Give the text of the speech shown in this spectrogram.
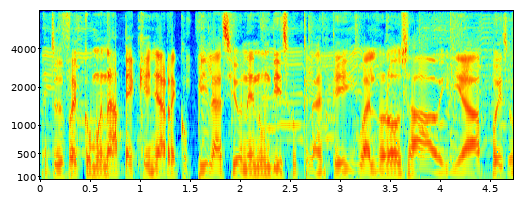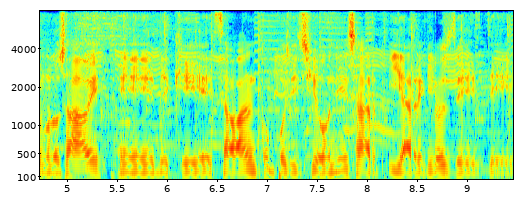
Entonces fue como una pequeña recopilación en un disco que la gente igual no lo sabía, pues, o no lo sabe, eh, de que estaban composiciones y arreglos de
